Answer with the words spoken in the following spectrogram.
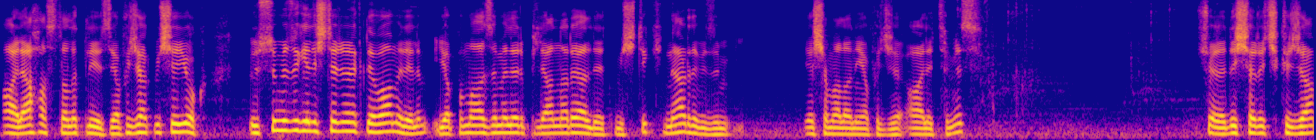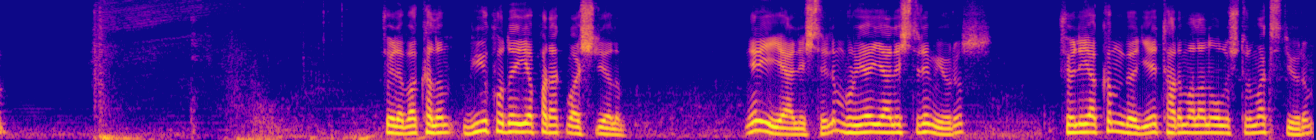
Hala hastalıklıyız. Yapacak bir şey yok. Üstümüzü geliştirerek devam edelim. Yapı malzemeleri, planları elde etmiştik. Nerede bizim yaşam alanı yapıcı aletimiz? Şöyle dışarı çıkacağım. Şöyle bakalım. Büyük odayı yaparak başlayalım. Nereye yerleştirelim? Buraya yerleştiremiyoruz. Şöyle yakın bölgeye tarım alanı oluşturmak istiyorum.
